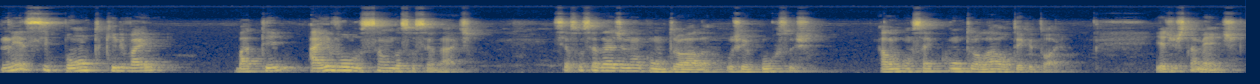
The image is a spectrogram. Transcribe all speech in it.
nesse ponto que ele vai bater a evolução da sociedade. Se a sociedade não controla os recursos, ela não consegue controlar o território. E é justamente,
